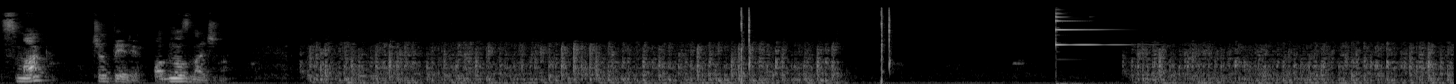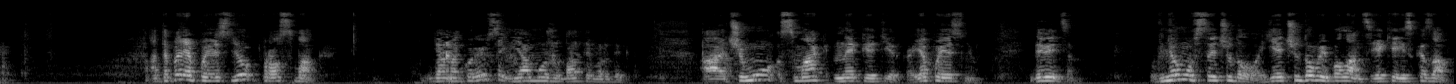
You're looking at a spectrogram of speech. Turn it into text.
Смак 4. Однозначно. А тепер я поясню про смак. Я накурився і я можу дати вердикт. А чому смак не п'ятірка? Я поясню. Дивіться, в ньому все чудово. Є чудовий баланс, як я і сказав.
